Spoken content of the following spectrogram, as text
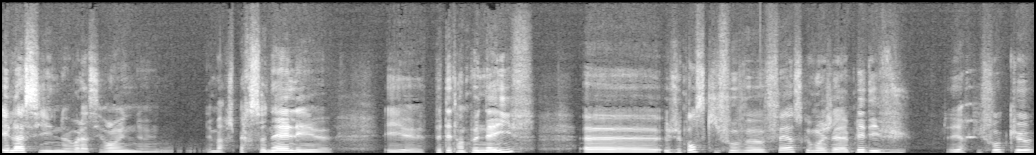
et là c'est une voilà, c'est vraiment une, démarche personnelle et, et peut-être un peu naïf. je pense qu'il faut faire ce que moi j'ai appelé des vues. C'est-à-dire qu'il faut que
